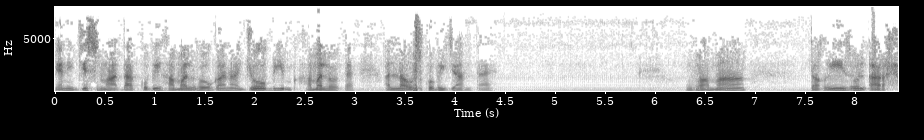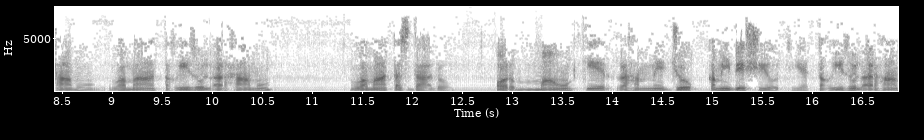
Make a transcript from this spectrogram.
یعنی جس مادہ کو بھی حمل ہوگا نا، جو بھی حمل ہوتا ہے، اللہ اس کو بھی جانتا ہے۔ وما تغیز الرحام وما تغیز الرحام وما تزدادو اور ماؤں کے رحم میں جو کمی بیشی ہوتی ہے تغیز الرحام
